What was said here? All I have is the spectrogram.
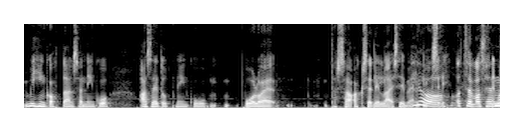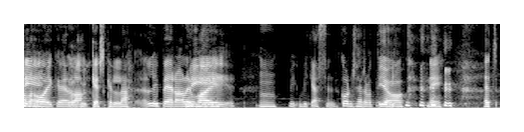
mihin kohtaan sä niinku asetut niinku puolue tässä akselilla esimerkiksi. Joo, oot sä vasemmalla niin, oikealla, Keskellä. liberaali Niin. niin. vai Mm. mi- mikä se konservatiivi? Joo, niin. Et,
